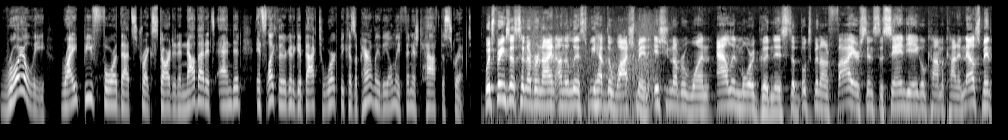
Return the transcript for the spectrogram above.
royally right before that strike started. And now that it's ended, it's likely they're going to get back to work because apparently they only finished half the script. Which brings us to number nine on the list. We have The Watchmen, issue number one, Alan Moore goodness. The book's been on fire since the San Diego Comic Con announcement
